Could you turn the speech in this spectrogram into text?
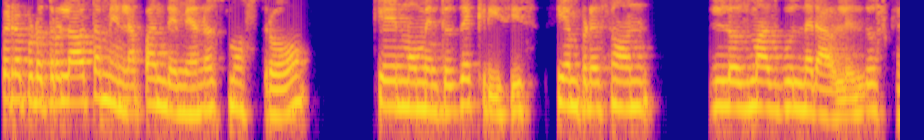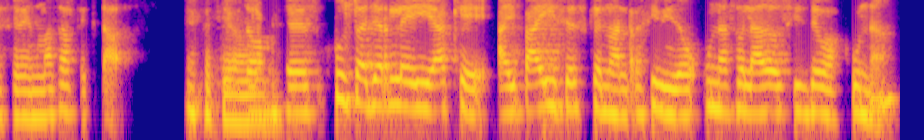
Pero por otro lado, también la pandemia nos mostró que en momentos de crisis siempre son los más vulnerables los que se ven más afectados. Efectivamente. Entonces, justo ayer leía que hay países que no han recibido una sola dosis de vacuna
